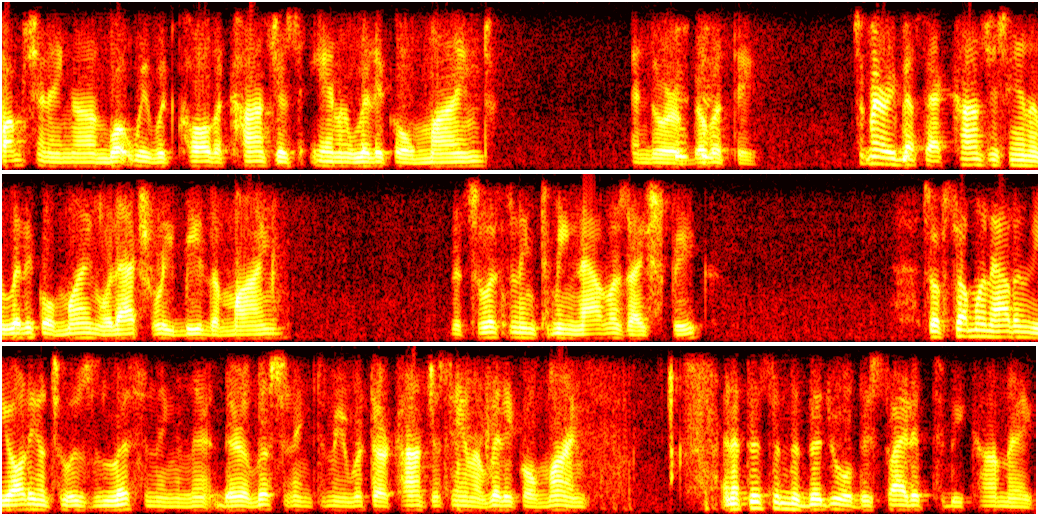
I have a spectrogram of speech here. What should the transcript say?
functioning on what we would call the conscious analytical mind and or mm-hmm. ability. So Mary Beth, that conscious analytical mind would actually be the mind that's listening to me now as I speak. So if someone out in the audience who is listening and they're, they're listening to me with their conscious analytical mind, and if this individual decided to become a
